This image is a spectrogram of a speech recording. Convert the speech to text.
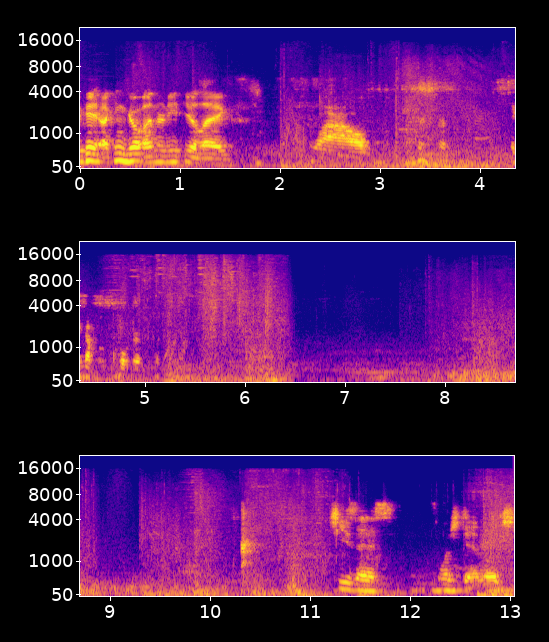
Okay, I can go underneath your legs. wow. Take off a quarter. Jesus. So much damage.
